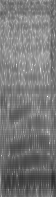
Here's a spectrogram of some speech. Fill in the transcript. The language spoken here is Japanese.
Oh.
